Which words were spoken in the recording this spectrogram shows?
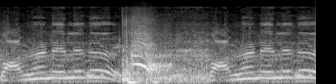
ప్రాబ్లం అంటే ఏం లేదు. ప్రాబ్లం అంటే ఏం లేదు.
